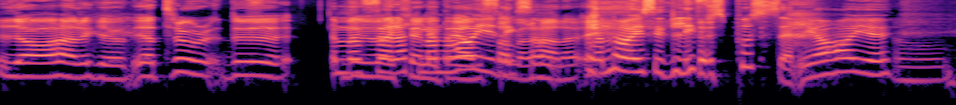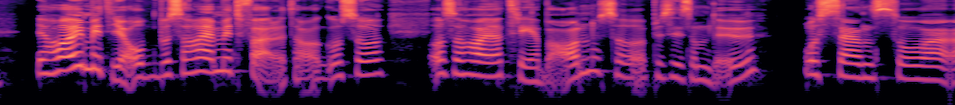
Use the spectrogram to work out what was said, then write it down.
Ja, herregud. Jag tror du... Ja, du Men är för att man har, ju liksom, man har ju sitt livspussel. Jag har ju, Ja. jag har ju mitt jobb och så har jag mitt företag och så, och så har jag tre barn, så, precis som du. Och sen så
